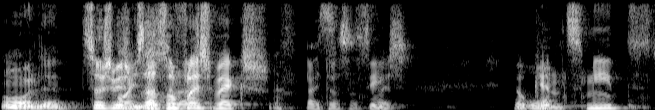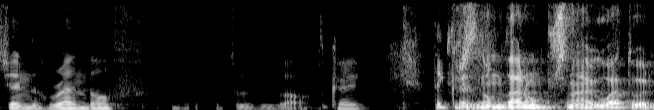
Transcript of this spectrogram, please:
Olha. São os mesmos então são flashbacks. Ah, então são- Sim. pois. É o O- Ken Smith, Jane Randolph, tudo igual. Ok. Tem curiosidade. não mudaram o personagem, o ator.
